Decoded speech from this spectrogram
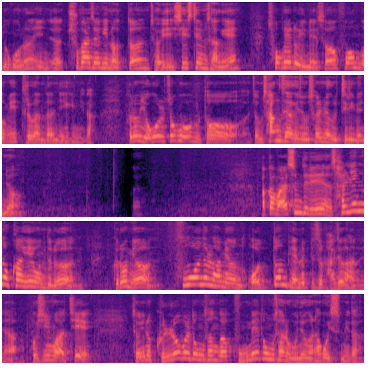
요거는 이제 추가적인 어떤 저희 시스템상의 소개로 인해서 후원금이 들어간다는 얘기입니다. 그럼 요걸 조금 더 좀 상세하게 좀 설명을 드리면요. 아까 말씀드린 산림녹화 회원들은 그러면 후원을 하면 어떤 베네핏을 가져가느냐. 보시는 것 같이 저희는 글로벌 동산과 국내 동산을 운영을 하고 있습니다.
